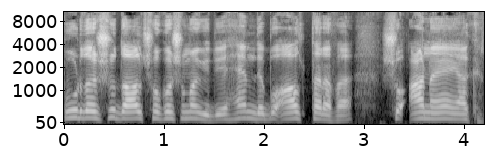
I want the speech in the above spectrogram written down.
Burada şu dal çok hoşuma gidiyor. Hem de bu alt tarafa şu anaya yakın.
